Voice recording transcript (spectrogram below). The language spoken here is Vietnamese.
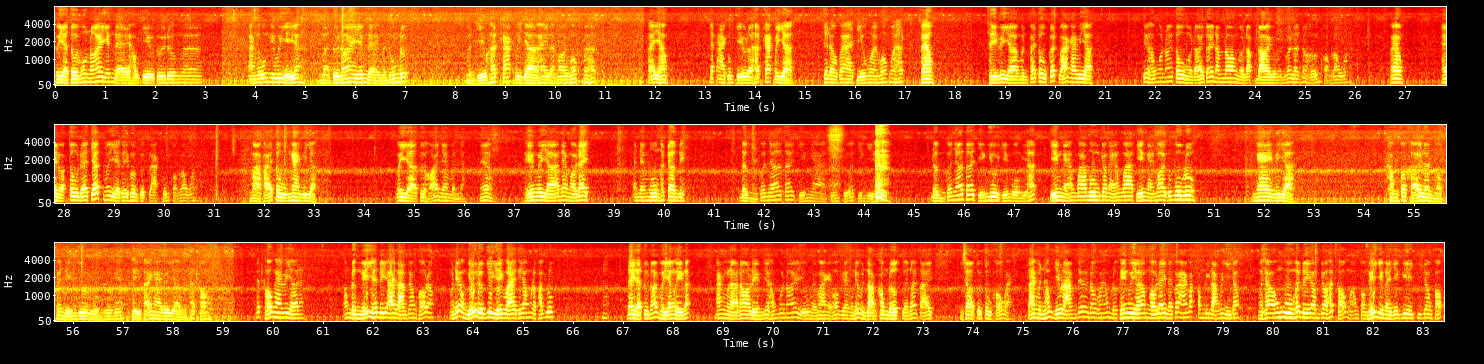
bây giờ tôi muốn nói vấn đề hồi chiều tôi đương ờ, ăn uống với quý vị đó. Mà tôi nói vấn đề mình uống nước, mình chịu hết khát bây giờ hay là mai mốt mới hết? Phải vậy không? Chắc ai cũng chịu là hết khát bây giờ, chứ đâu có ai chịu mai mốt mới hết, phải không? Thì bây giờ mình phải tu kết quả ngay bây giờ, chứ không có nói tu mà đợi tới năm non rồi lập đời rồi mình mới lên nó hưởng còn lâu quá, phải không? Hay là tu để chết mới về tây phương cực lạc cũng còn lâu quá. Mà phải tu ngay bây giờ. Bây giờ tôi hỏi anh em mình nè, thấy không? Hiện bây giờ anh em ngồi đây, anh em buông hết trơn đi. Đừng có nhớ tới chuyện nhà, chuyện cửa chuyện gì hết. Đừng có nhớ tới chuyện vui, chuyện buồn gì hết. Chuyện ngày hôm qua buông cho ngày hôm qua, chuyện ngày mai cũng buông luôn. Ngay bây giờ không có khởi lên một cái niệm vui buồn thương ghét, thì phải ngay bây giờ mình hết khổ. Hết khổ ngay bây giờ nè. Ông đừng nghĩ gì hết, đi ai làm cho ông khổ đâu. Mà nếu ông giữ được như vậy hoài thì ông là phật luôn. Đây là tôi nói mì ăn liền đó. Ăn là no liền chứ không có nói vụ ngày mai, ngày mốt kia. Còn nếu mình làm không được rồi nói tại sao tôi tu khổ hoài. Tại mình không chịu làm chứ đâu phải không được. Hiện bây giờ ông ngồi đây nè, có ai bắt ông đi làm cái gì đâu. Mà sao ông buông hết đi, ông cho hết khổ mà ông còn nghĩ chuyện này chuyện kia chi cho ông khổ?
